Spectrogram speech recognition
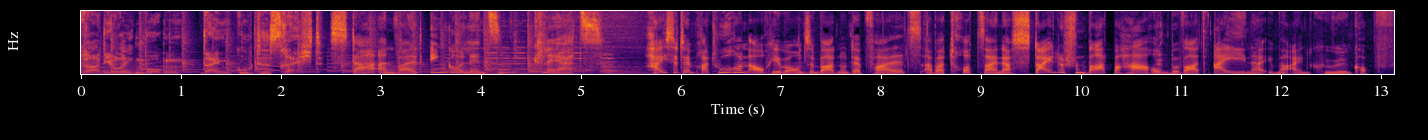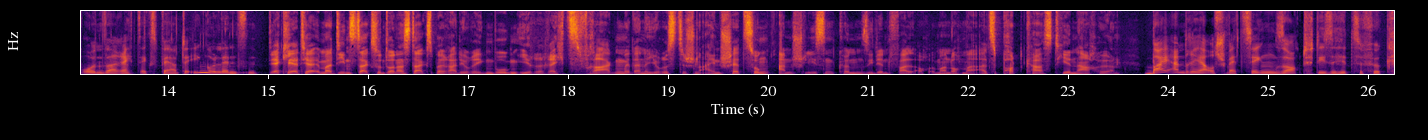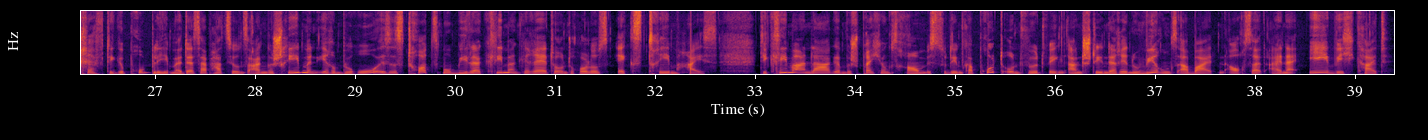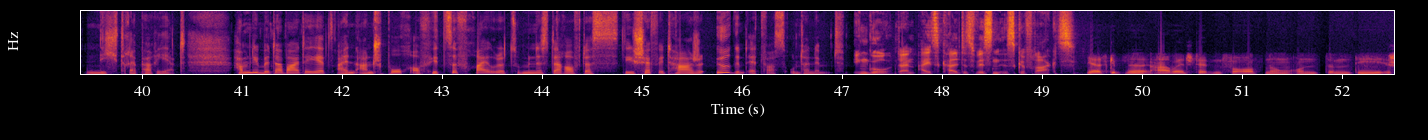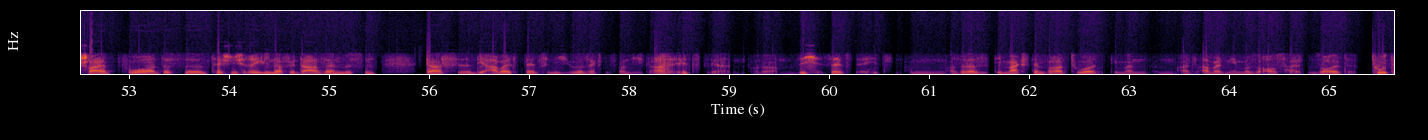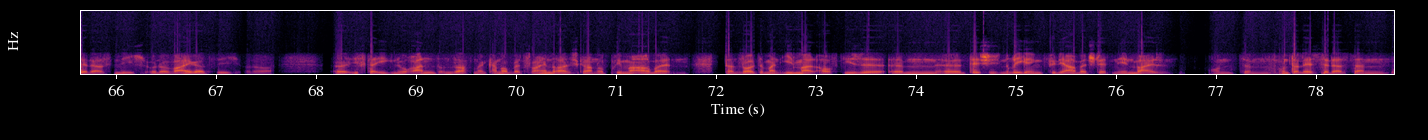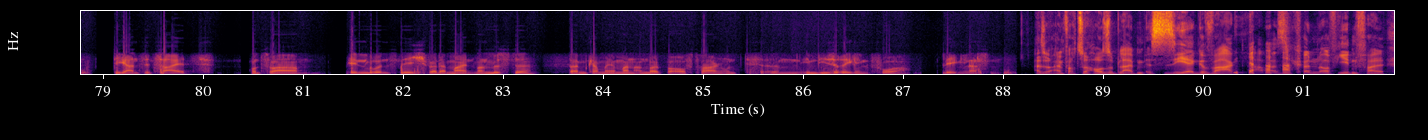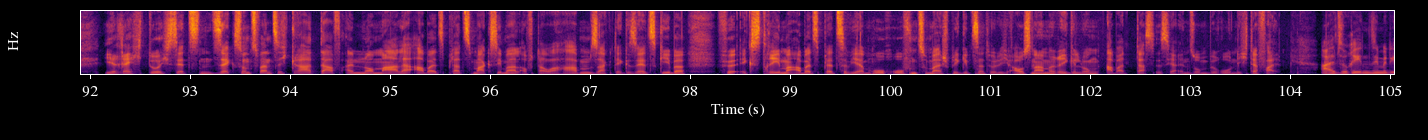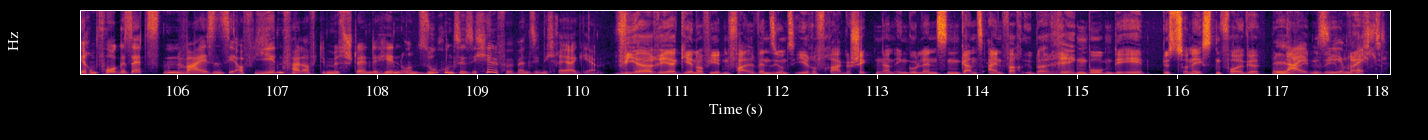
Radio Regenbogen, dein gutes Recht. Staranwalt Ingo Lenzen klärt's. Heiße Temperaturen auch hier bei uns in Baden und der Pfalz, aber trotz seiner stylischen Bartbehaarung bewahrt einer immer einen kühlen Kopf. Unser Rechtsexperte Ingo Lenzen. Der klärt ja immer dienstags und donnerstags bei Radio Regenbogen Ihre Rechtsfragen mit einer juristischen Einschätzung. Anschließend können Sie den Fall auch immer noch mal als Podcast hier nachhören. Bei Andrea aus Schwetzingen sorgt diese Hitze für kräftige Probleme. Deshalb hat sie uns angeschrieben, in ihrem Büro ist es trotz mobiler Klimageräte und Rollos extrem heiß. Die Klimaanlage im Besprechungsraum ist zudem kaputt und wird wegen anstehender Renovierungsarbeiten auch seit einer Ewigkeit nicht repariert. Haben die Mitarbeiter jetzt einen Anspruch auf hitzefrei oder zumindest darauf, dass die Chefetage irgendetwas unternimmt? Ingo, dein eiskaltes Wissen ist gefragt. Ja, es gibt eine Arbeitsstättenverordnung und ähm, die schreibt vor, dass äh, technische Regeln dafür da sein müssen, dass äh, die Arbeitsplätze nicht über 26 Grad erhitzt werden oder sich selbst erhitzen. Ähm, also das ist die Maxtemperatur, die man ähm, als Arbeitnehmer so aushalten sollte. Tut er das nicht oder weigert sich oder äh, ist er ignorant und sagt, man kann auch bei 32 Grad noch prima arbeiten, dann sollte man ihn mal auf diese ähm, äh, technischen Regeln für die Arbeitsstätten hinweisen. Und ähm, unterlässt er das dann die ganze Zeit, und zwar inbrünstig, weil er meint, man müsste, dann kann man ja mal einen Anwalt beauftragen und ähm, ihm diese Regeln vorlegen lassen. Also einfach zu Hause bleiben ist sehr gewagt, ja. aber Sie können auf jeden Fall Ihr Recht durchsetzen. 26 Grad darf ein normaler Arbeitsplatz maximal auf Dauer haben, sagt der Gesetzgeber. Für extreme Arbeitsplätze wie am Hochofen zum Beispiel gibt es natürlich Ausnahmeregelungen, aber das ist ja in so einem Büro nicht der Fall. Also reden Sie mit Ihrem Vorgesetzten, weisen Sie auf jeden Fall auf die Missstände hin und suchen Sie sich Hilfe, wenn Sie nicht reagieren. Wir reagieren auf jeden Fall, wenn Sie uns Ihre Frage schicken an Ingo Lenzen, ganz einfach über regenbogen.de. Bis zur nächsten Folge. Bleiben, Bleiben Sie im Recht. Recht.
